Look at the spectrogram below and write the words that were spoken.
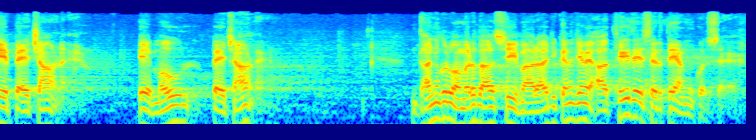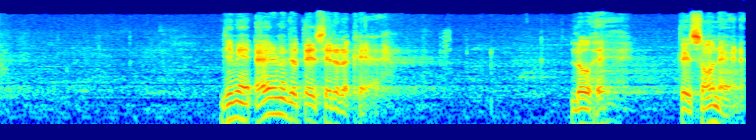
ਇਹ ਪਹਿਚਾਣ ਹੈ, ਇਹ ਮੂਲ ਪਹਿਚਾਣ ਹੈ। ਧੰਨ ਗੁਰੂ ਅਮਰਦਾਸ ਜੀ ਮਹਾਰਾਜ ਕਹਿੰਦੇ, ਜਿਵੇਂ ਹਾਥੀ ਦੇ ਸਿਰ ਤੇ ਅੰਕੁਸ਼ ਹੈ ਜਿਵੇਂ ਐਰਨ ਦੇ ਉੱਤੇ ਸਿਰ ਰੱਖਿਆ ਲੋਹੇ ਤੇ ਸੋਨੇ ਨੇ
